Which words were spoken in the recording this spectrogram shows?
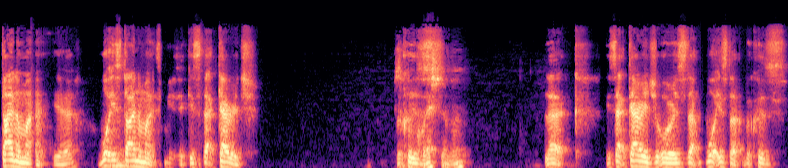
dynamite. Yeah, what is Mm. dynamite's music? Is that garage? It's a good Because question, man. like, is that garage or is that what is that? Because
